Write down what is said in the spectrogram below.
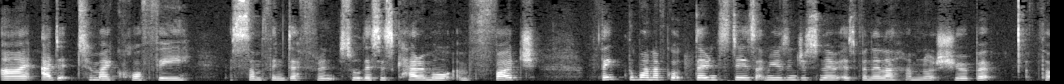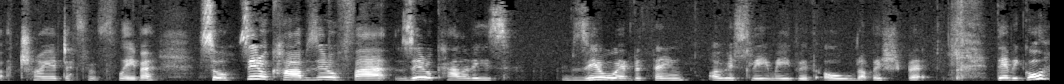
I add it to my coffee, something different. So this is caramel and fudge think the one I've got downstairs that I'm using just now is vanilla. I'm not sure, but I thought I'd try a different flavour. So, zero carbs, zero fat, zero calories, zero everything. Obviously made with all rubbish, but there we go.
